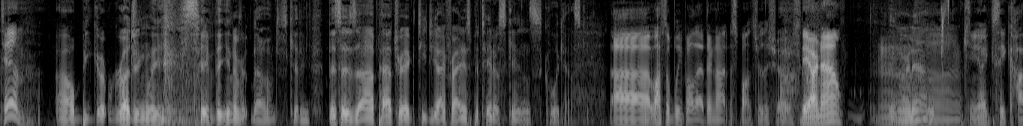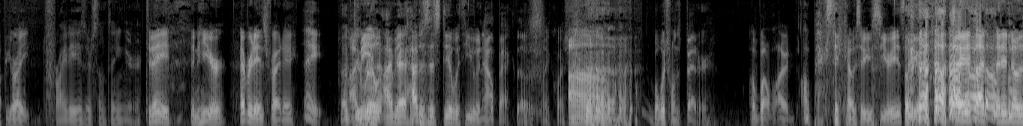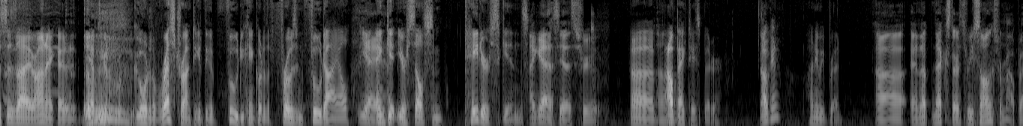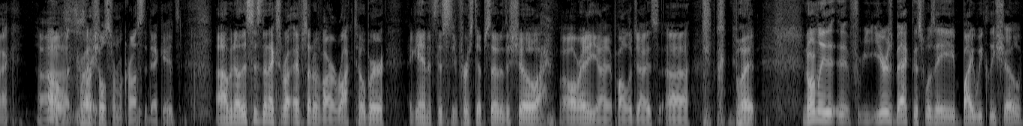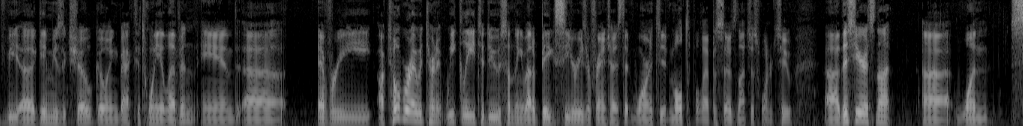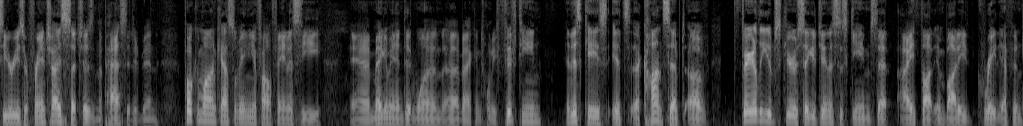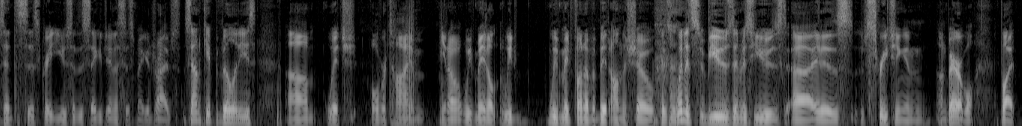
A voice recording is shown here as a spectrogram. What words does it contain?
Tim. I'll begrudgingly save the universe. No, I'm just kidding. This is uh, Patrick, TGI Fridays Potato Skins, Kulikowski. Uh, we'll have to bleep all that. They're not a sponsor of the show. so- They are now. They are now. Mm, Can you like say copyright Fridays or something? Or Today and here, every day is Friday. hey, I've I mean, derailed- I mean, how does this deal with you and Outback though? Is my question. Um, but which one's better? oh, well, I, Outback Steakhouse. Are you serious? Like, I, thought, I didn't know this was ironic. I, you have to go to, the, go to the restaurant to get the good food. You can't go to the frozen food aisle Yeah, and get yourself some tater skins. I guess yeah, that's true. Uh, Outback tastes better. Okay. Honey wheat bread. Uh, and up next are three songs from Outback. Uh, Oh, right. commercials from across the decades. Uh, but no, this is the next ro- episode of our Rocktober. Again, if this is your first episode of the show, I, already I apologize. Uh, but normally, uh, years back, this was a bi-weekly show, v- uh, game music show, going back to 2011, and uh, every October I would turn it weekly to do something about a big series or franchise that warranted multiple episodes, not just one or two. Uh, this year, it's not uh, one series or franchise, such as in the past it had been Pokemon, Castlevania, Final Fantasy, uh, Mega Man did one uh, back in 2015. In this case, it's a concept of fairly obscure Sega Genesis games that I thought embodied great FM synthesis, great use of the Sega Genesis Mega Drive's sound capabilities, um, which over time, you know, we've made a, we've we've made fun of a bit on the show because when it's abused and misused, uh, it is screeching and unbearable. But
